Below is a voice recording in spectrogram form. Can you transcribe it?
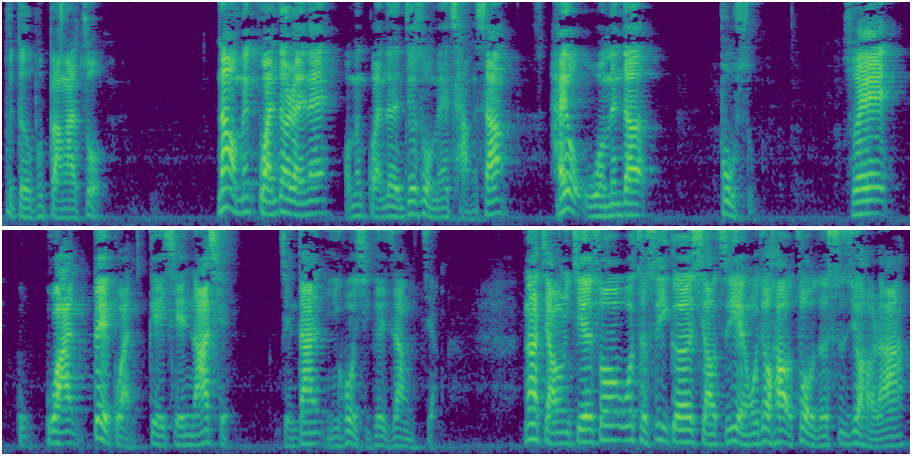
不得不帮他做。那我们管的人呢？我们管的人就是我们的厂商，还有我们的部署。所以管被管，给钱拿钱，简单，你或许可以这样讲。那假如你觉得说我只是一个小职员，我就好好做我的事就好啦，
